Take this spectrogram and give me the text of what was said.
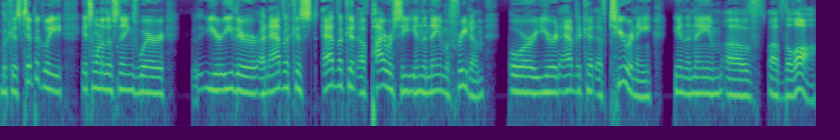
Because typically it's one of those things where you're either an advocate advocate of piracy in the name of freedom or you're an advocate of tyranny in the name of of the law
